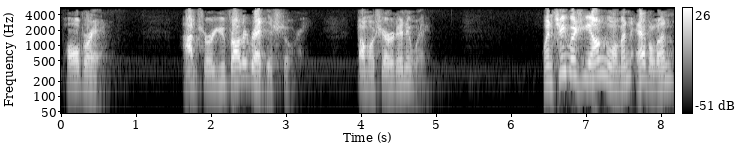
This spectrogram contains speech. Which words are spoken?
Paul Brand. I'm sure you probably read this story. I'm going to share it anyway. When she was a young woman, Evelyn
